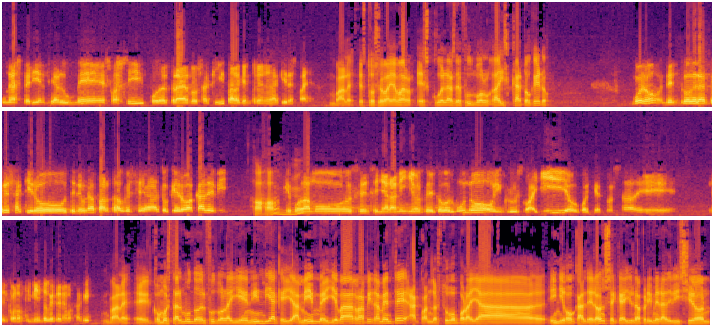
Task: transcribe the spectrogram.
una experiencia de un mes o así, poder traerlos aquí para que entrenen aquí en España. Vale, esto se va a llamar Escuelas de Fútbol Gaisca Toquero. Bueno, dentro de la empresa quiero tener un apartado que sea Toquero Academy, Ajá. que podamos enseñar a niños de todo el mundo o incluso allí o cualquier cosa de el conocimiento que tenemos aquí. Vale, eh, ¿cómo está el mundo del fútbol allí en India? Que ya a mí me lleva rápidamente a cuando estuvo por allá Íñigo Calderón. Sé que hay una primera división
